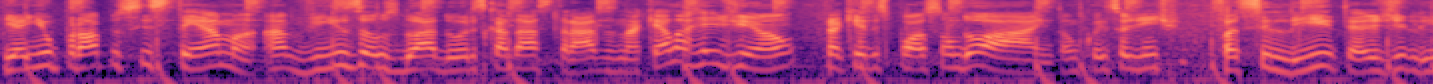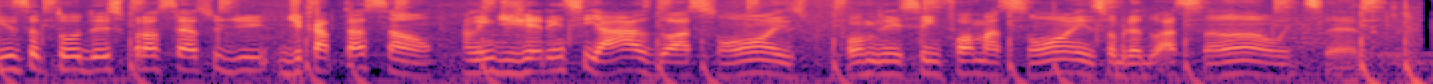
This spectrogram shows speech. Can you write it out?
e aí o próprio sistema avisa os doadores cadastrados naquela região para que eles possam doar. Então com isso a gente facilita, agiliza todo esse processo de, de captação, além de gerenciar as doações, fornecer informações sobre a doação, etc.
